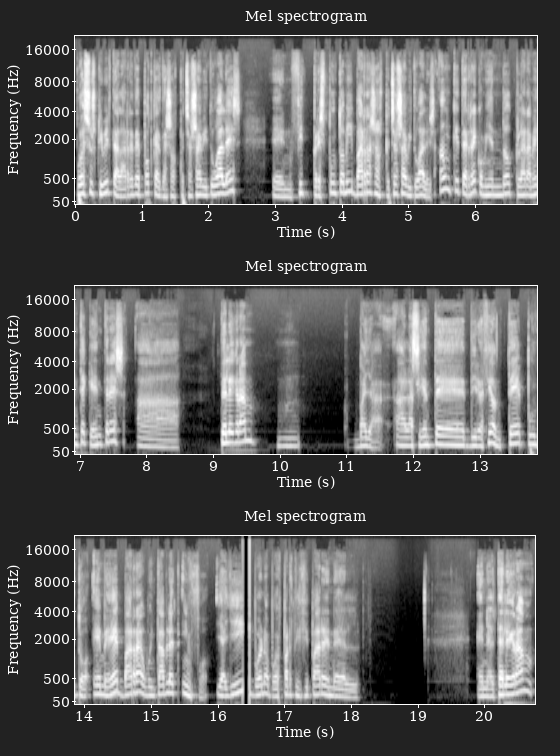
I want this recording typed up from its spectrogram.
Puedes suscribirte a la red de podcast de sospechosos habituales en fitpress.me barra sospechosos habituales, aunque te recomiendo claramente que entres a Telegram, mm, vaya, a la siguiente dirección, t.me barra wintabletinfo. Y allí, bueno, puedes participar en el en el Telegram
